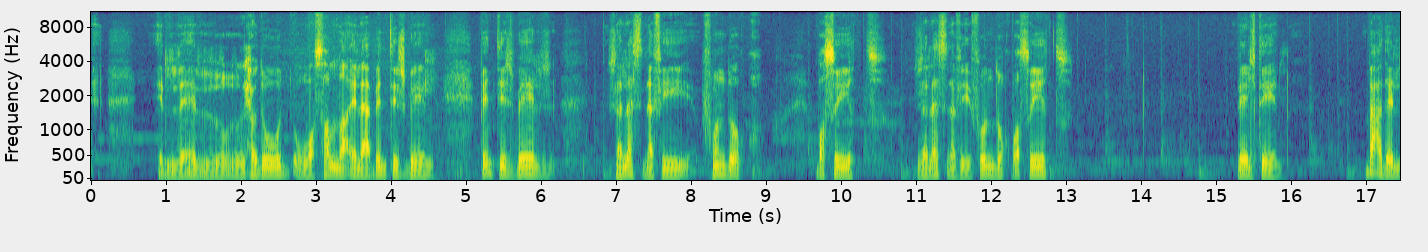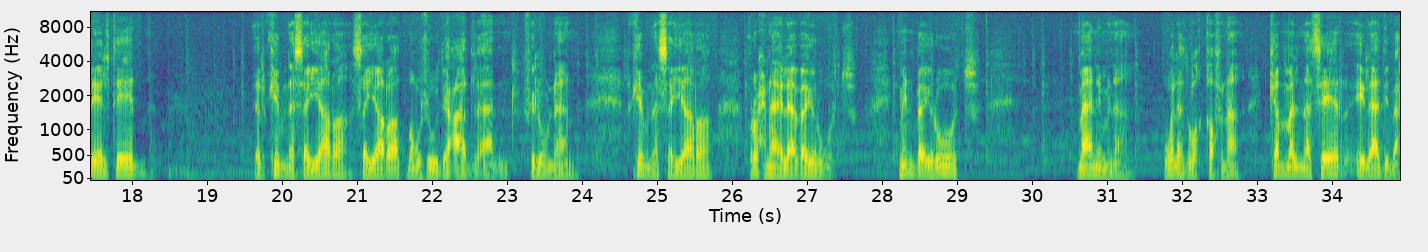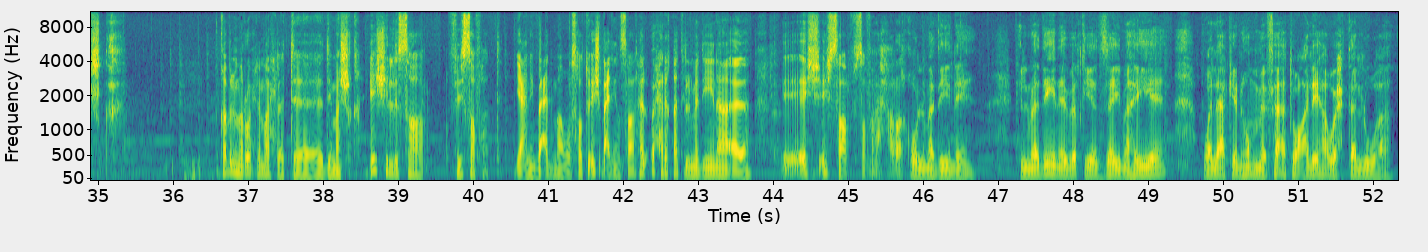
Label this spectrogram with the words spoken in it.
الحدود ووصلنا إلى بنت جبيل. بنت جبيل جلسنا في فندق بسيط. جلسنا في فندق بسيط ليلتين. بعد الليلتين ركبنا سيارة سيارات موجودة عاد الآن في لبنان. ركبنا سيارة رحنا إلى بيروت. من بيروت ما نمنا ولا توقفنا كملنا سير إلى دمشق. قبل ما نروح لمرحلة آه، دمشق إيش اللي صار في صفد؟ يعني بعد ما وصلتوا إيش بعدين صار؟ هل أحرقت المدينة؟ آه، إيش إيش صار في صفد؟ حرقوا المدينة. المدينة بقيت زي ما هي ولكن هم فاتوا عليها واحتلوها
